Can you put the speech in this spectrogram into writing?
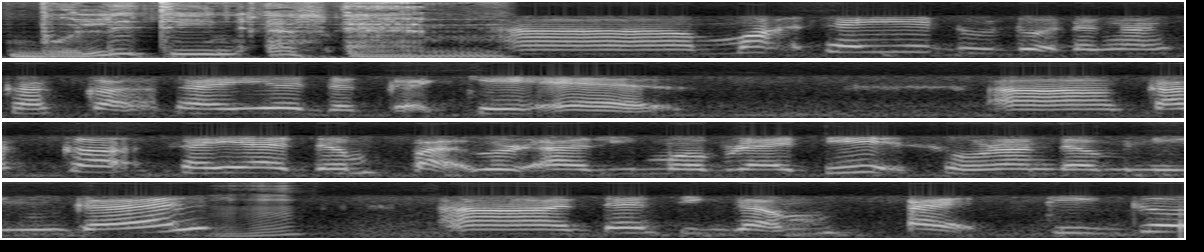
Bulletin FM. uh, mak saya duduk dengan kakak saya dekat KL. Uh, kakak saya ada empat ber, uh, lima beradik, seorang dah meninggal Mhm. uh, dan tinggal empat. Tiga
